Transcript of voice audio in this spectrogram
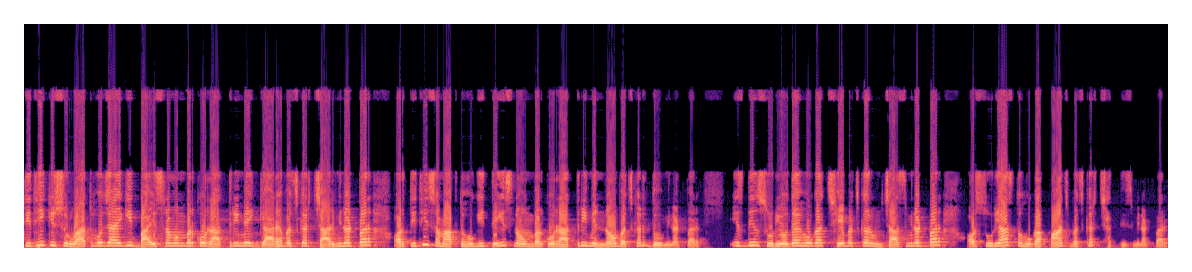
तिथि की शुरुआत हो जाएगी 22 नवंबर को रात्रि में ग्यारह बजकर चार मिनट पर और तिथि समाप्त होगी 23 नवंबर को रात्रि में नौ बजकर दो मिनट पर। इस दिन सूर्योदय होगा छह बजकर उनचास मिनट पर और सूर्यास्त होगा पाँच बजकर छत्तीस मिनट पर।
